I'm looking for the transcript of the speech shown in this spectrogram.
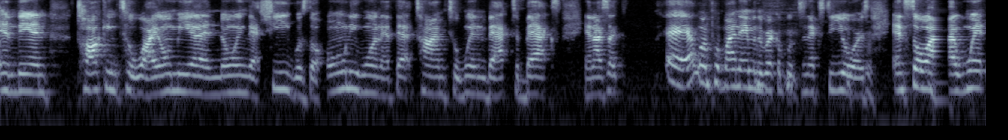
and then talking to Wyomia and knowing that she was the only one at that time to win back to backs and I was like hey, I want to put my name in the record books next to yours. And so I, I, went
